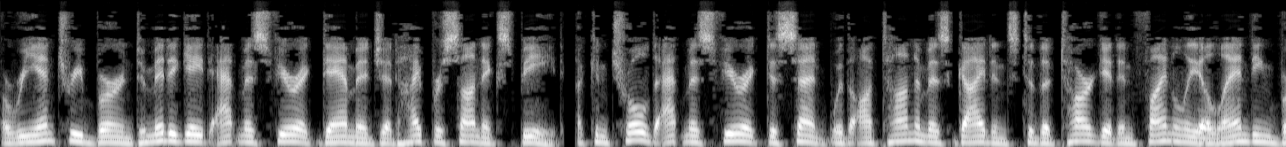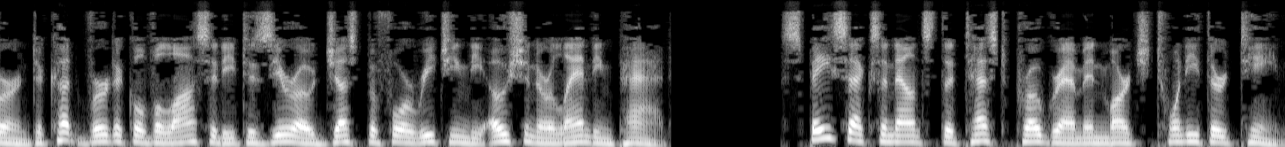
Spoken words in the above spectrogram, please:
a reentry burn to mitigate atmospheric damage at hypersonic speed, a controlled atmospheric descent with autonomous guidance to the target and finally a landing burn to cut vertical velocity to zero just before reaching the ocean or landing pad. SpaceX announced the test program in March 2013,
